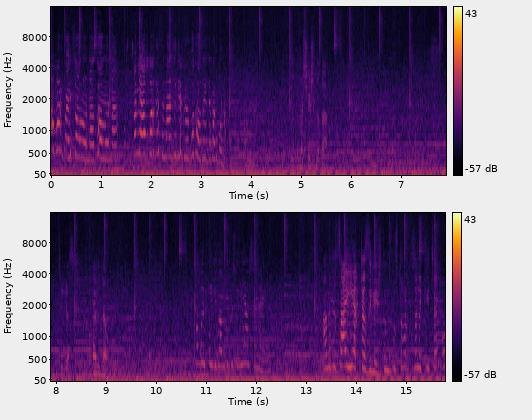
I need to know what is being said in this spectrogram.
আবার ভাই চলো না চলো না। আমি আব্বার কাছে না জিজ্ঞেস করে কোথাও যাইতে পারব না। তোমার শেষ কথা? ঠিক আছে তাহলে দাও। খবর কি দিব? আমি তো কিছু নিয়ে আসি নাই। আমি তো চাই একটা জিনিস তুমি বুঝতে পারতেছো না কি চাই? ও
